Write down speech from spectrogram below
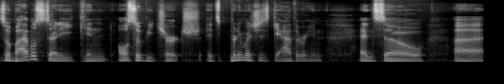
So Bible study can also be church. It's pretty much just gathering. And so uh,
